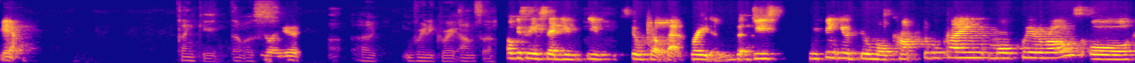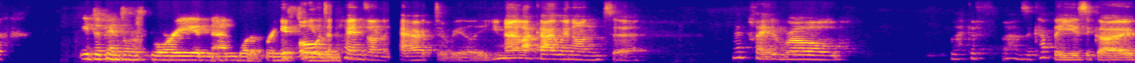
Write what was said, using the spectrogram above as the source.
Yeah. Thank you. That was really good. A, really great answer. Obviously, you said you you still felt that freedom, but do you you think you'd feel more comfortable playing more queer roles or it depends on the story and, and what it brings it all you. depends on the character really you know like i went on to i played a role like a, it was a couple of years ago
